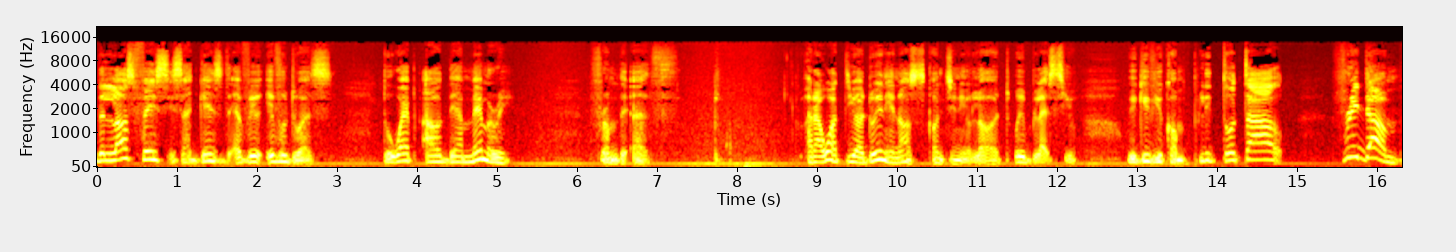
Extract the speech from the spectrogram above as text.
The Lord's face is against evil, evildoers to wipe out their memory from the earth. Father, what you are doing in us, continue, Lord. We bless you. We give you complete, total freedom.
